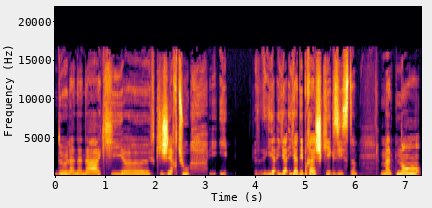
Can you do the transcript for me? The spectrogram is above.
de la nana qui euh, qui gère tout. Il y, il, y a, il y a des brèches qui existent. Maintenant,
